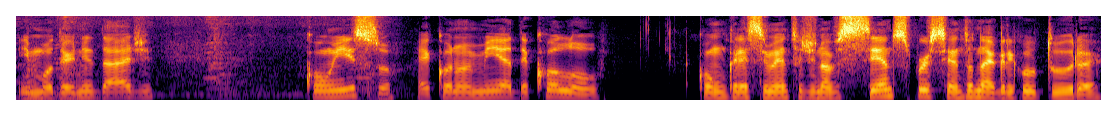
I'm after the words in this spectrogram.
e modernidade. Com isso, a economia decolou. com um crescimento de 900% na agricultura,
